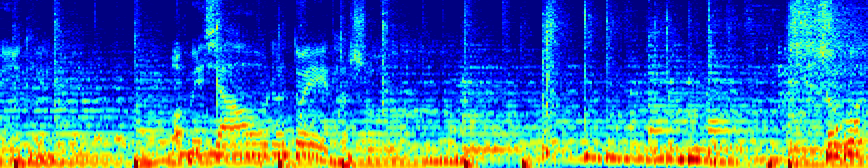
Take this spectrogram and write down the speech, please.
一天，我会笑着对他说。生活不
